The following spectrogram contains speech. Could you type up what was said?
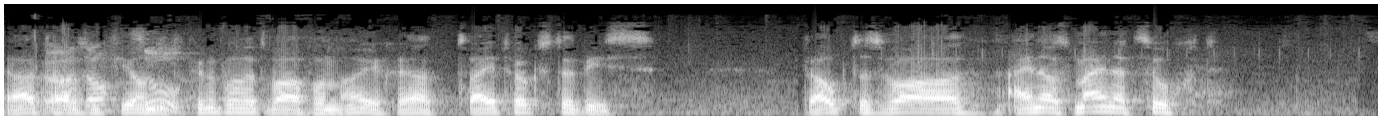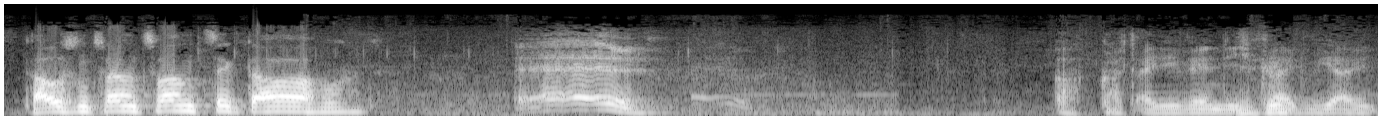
ja Hör doch 1400, zu. 500 war von euch, ja, zweithöchster Biss. Ich glaube, das war einer aus meiner Zucht. 1022, da, Ey! Oh Gott, eine Wendigkeit wie ein,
